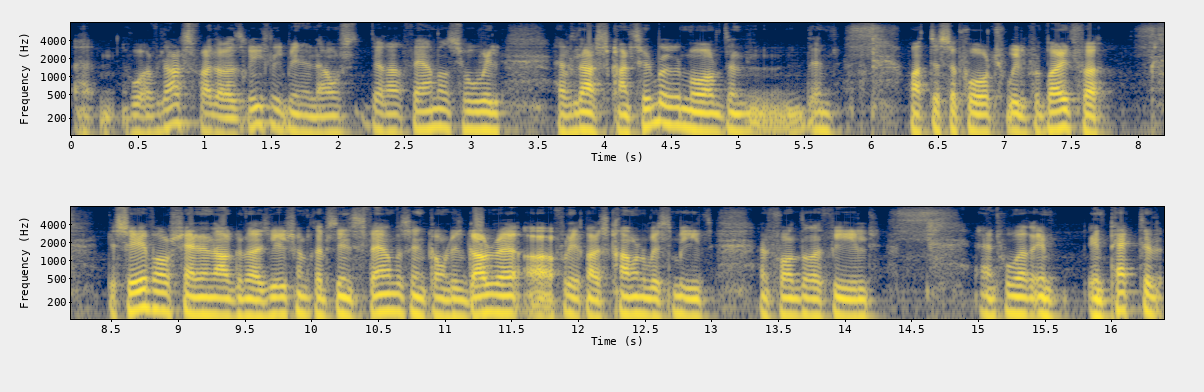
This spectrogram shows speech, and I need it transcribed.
uh, who have lost fodder has recently been announced, there are farmers who will have lost considerably more than, than what the support will provide for. The Save Our Shannon organisation represents farmers in counties Galway, Offaly, Commonwealth, Meath and further afield and who are im- impacted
